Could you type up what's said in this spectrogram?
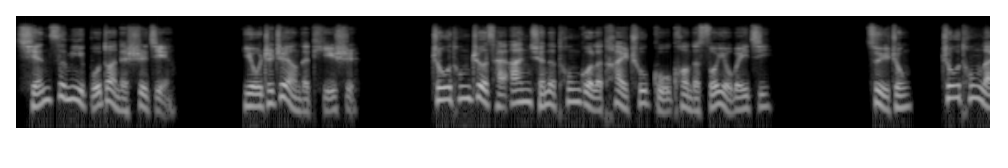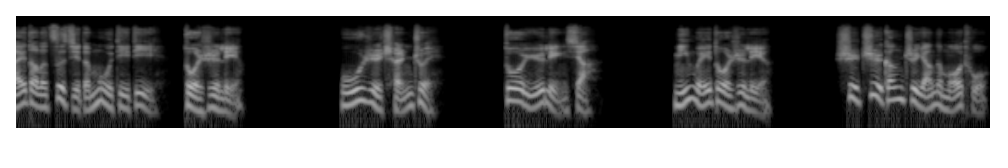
前字密不断的示警，有着这样的提示，周通这才安全的通过了太初古矿的所有危机。最终，周通来到了自己的目的地——堕日岭。吾日沉坠。多于岭下，名为堕日岭，是至刚至阳的魔土，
